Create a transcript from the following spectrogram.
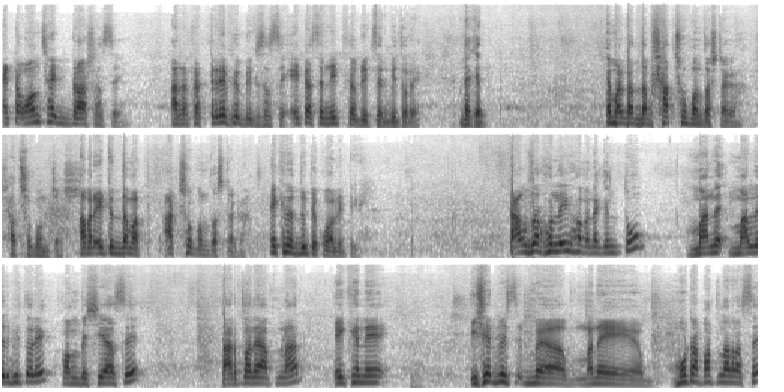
একটা অন সাইড ব্রাশ আছে। আর একটা ট্রে ফেব্রিক্স আছে এটা আছে নিট ফেব্রিক্সের ভিতরে। দেখেন এমালটার দাম সাতশো পঞ্চাশ টাকা। সাতশো পঞ্চাশ। আবার এটার দাম আটশো পঞ্চাশ টাকা। এখানে দুটো কোয়ালিটি ট্রাউজার হলেই হবে না কিন্তু মানে মালের ভিতরে কম বেশি আছে। তারপরে আপনার এইখানে ইসের মানে মোটা পাতলার আছে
